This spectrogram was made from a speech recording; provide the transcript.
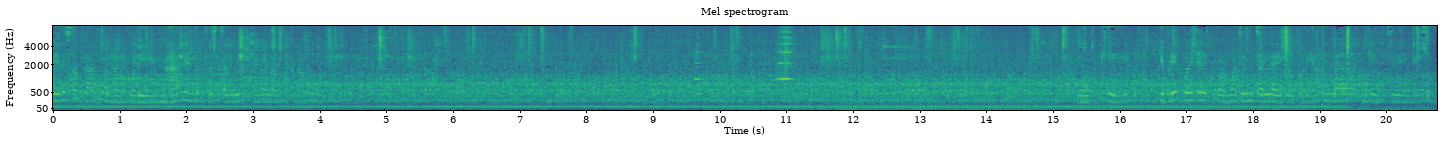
பெருசாக பிளான் பண்ணுறாங்க போலயே. மேலேருந்து பிடிச்சி தள்ளி விட்டுருக்கோம் இப்படியே போயிட்டே இருக்க போகிறோமா திரும்பி தள்ள இறக்க போறியா? இல்லை இங்கே திரும்பி எங்கேயாச்சும்?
